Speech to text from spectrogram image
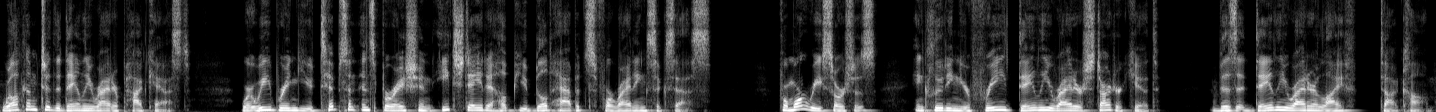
Welcome to the Daily Writer Podcast, where we bring you tips and inspiration each day to help you build habits for writing success. For more resources, including your free Daily Writer Starter Kit, visit dailywriterlife.com.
